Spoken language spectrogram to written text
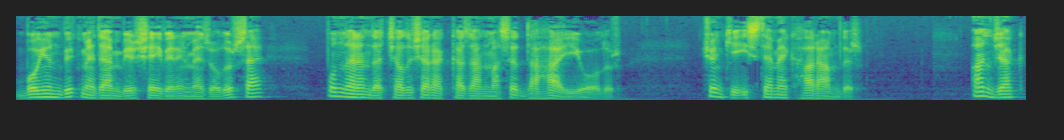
boyun bükmeden bir şey verilmez olursa bunların da çalışarak kazanması daha iyi olur. Çünkü istemek haramdır. Ancak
